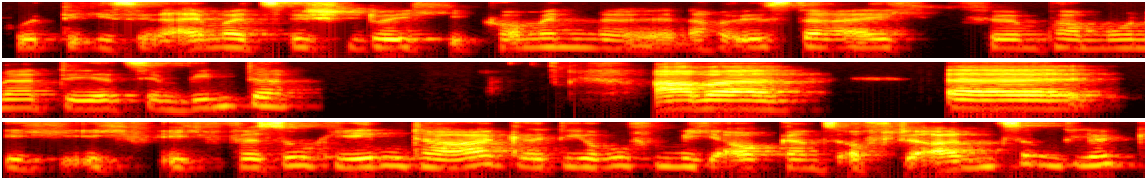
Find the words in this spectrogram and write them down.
Gut, die sind einmal zwischendurch gekommen äh, nach Österreich für ein paar Monate jetzt im Winter. Aber äh, ich, ich, ich versuche jeden Tag, die rufen mich auch ganz oft an zum Glück,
